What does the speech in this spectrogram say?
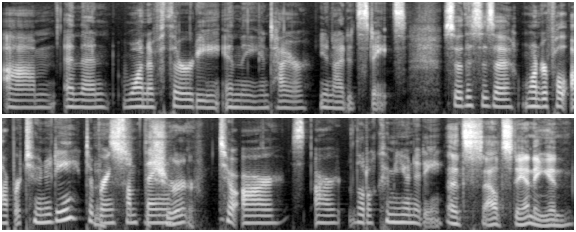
um, and then one of thirty in the entire United States. So this is a wonderful opportunity to bring That's- something sure. to our our little community. That's outstanding. And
